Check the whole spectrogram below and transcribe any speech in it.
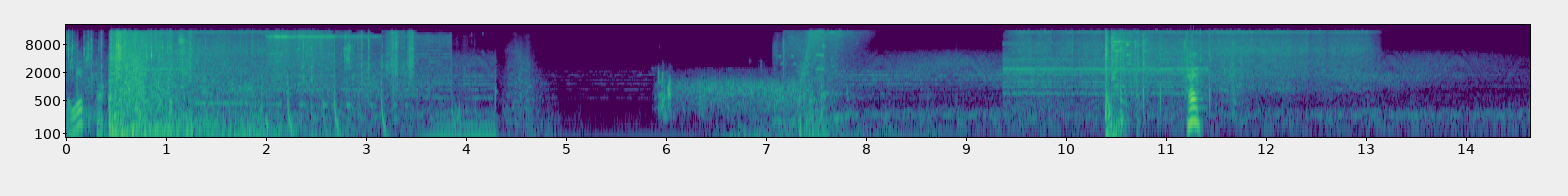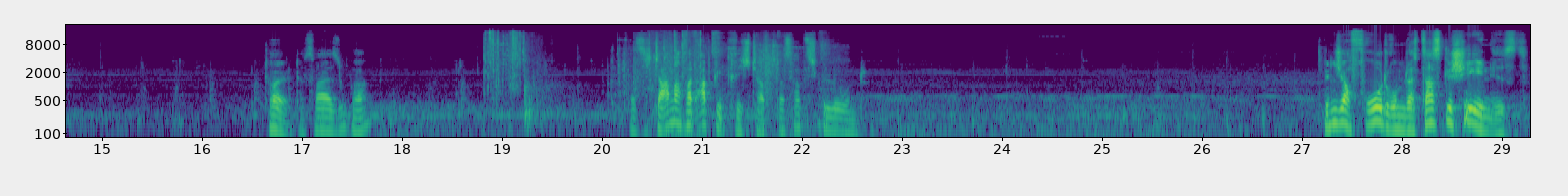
Der lebt noch. Toll, das war ja super. Dass ich da noch was abgekriegt habe, das hat sich gelohnt. Bin ich auch froh drum, dass das geschehen ist.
